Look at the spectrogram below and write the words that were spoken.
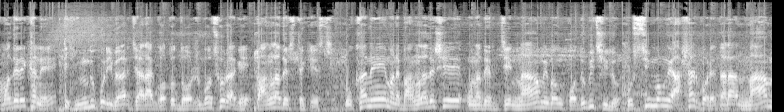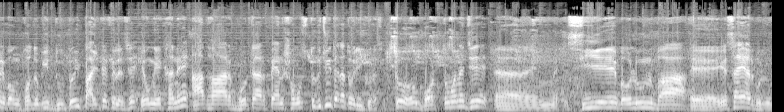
আমাদের এখানে একটি হিন্দু পরিবার যারা গত দশ বছর আগে বাংলাদেশ থেকে এসছে। ওখানে মানে বাংলাদেশে ওনাদের যে নাম এবং পদবি ছিল, পশ্চিমবঙ্গে আসার পরে তারা নাম এবং পদবি দুটোই পাল্টে ফেলেছে এবং এখানে আধার, ভোটার, প্যান সমস্ত কিছুই তারা তৈরি করেছে। তো বর্তমানে যে সিএ বলুন বা এসআইআর বলুন,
